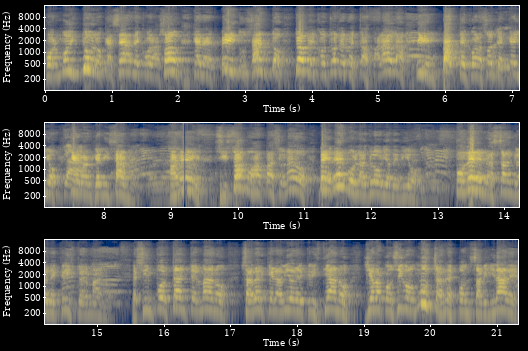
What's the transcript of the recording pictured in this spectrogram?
por muy duro que sea de corazón, que el Espíritu Santo tome el control de nuestras palabras y impacte el corazón de aquellos que evangelizamos. Amén. Si somos apasionados, veremos la gloria de Dios. poder en la sangre de Cristo, hermano. Es importante, hermano, saber que la vida del cristiano lleva consigo muchas responsabilidades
